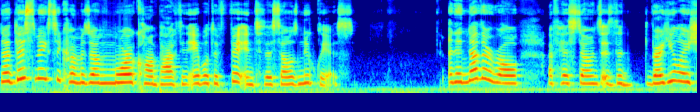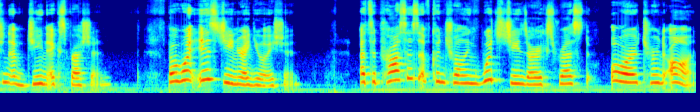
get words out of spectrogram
Now, this makes the chromosome more compact and able to fit into the cell's nucleus. And another role of histones is the regulation of gene expression. But what is gene regulation? It's a process of controlling which genes are expressed or turned on.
